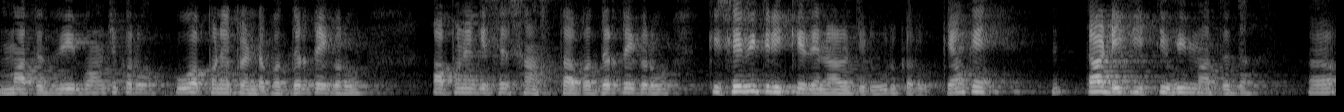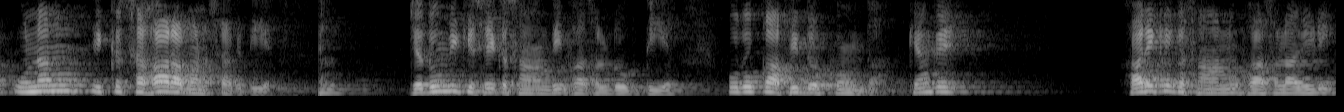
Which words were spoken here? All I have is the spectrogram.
ਮਦਦ ਦੀ ਪਹੁੰਚ ਕਰੋ, ਉਹ ਆਪਣੇ ਪਿੰਡ ਪੱਧਰ ਤੇ ਕਰੋ, ਆਪਣੇ ਕਿਸੇ ਸੰਸਥਾ ਪੱਧਰ ਤੇ ਕਰੋ, ਕਿਸੇ ਵੀ ਤਰੀਕੇ ਦੇ ਨਾਲ ਜ਼ਰੂਰ ਕਰੋ, ਕਿਉਂਕਿ ਤੁਹਾਡੀ ਕੀਤੀ ਹੋਈ ਮਦਦ ਉਹਨਾਂ ਨੂੰ ਇੱਕ ਸਹਾਰਾ ਬਣ ਸਕਦੀ ਹੈ। ਜਦੋਂ ਵੀ ਕਿਸੇ ਕਿਸਾਨ ਦੀ ਫਸਲ ਡੁੱਬਦੀ ਹੈ, ਉਦੋਂ ਕਾਫੀ ਦੁੱਖ ਹੁੰਦਾ, ਕਿਉਂਕਿ ਹਰ ਇੱਕ ਕਿਸਾਨ ਨੂੰ ਫਸਲ ਆ ਜਿਹੜੀ,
